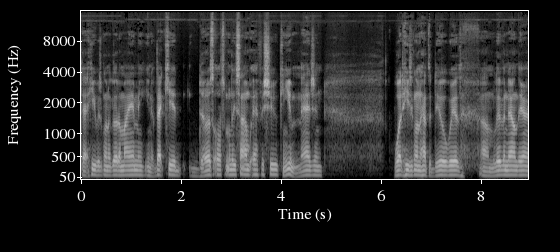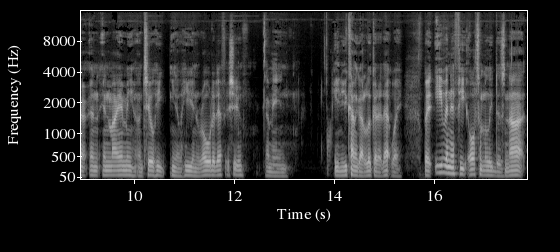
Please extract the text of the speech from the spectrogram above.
that he was going to go to Miami. You know, if that kid does ultimately sign with FSU, can you imagine what he's going to have to deal with um, living down there in, in Miami until he, you know, he enrolled at FSU? I mean, you know, you kind of got to look at it that way. But even if he ultimately does not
